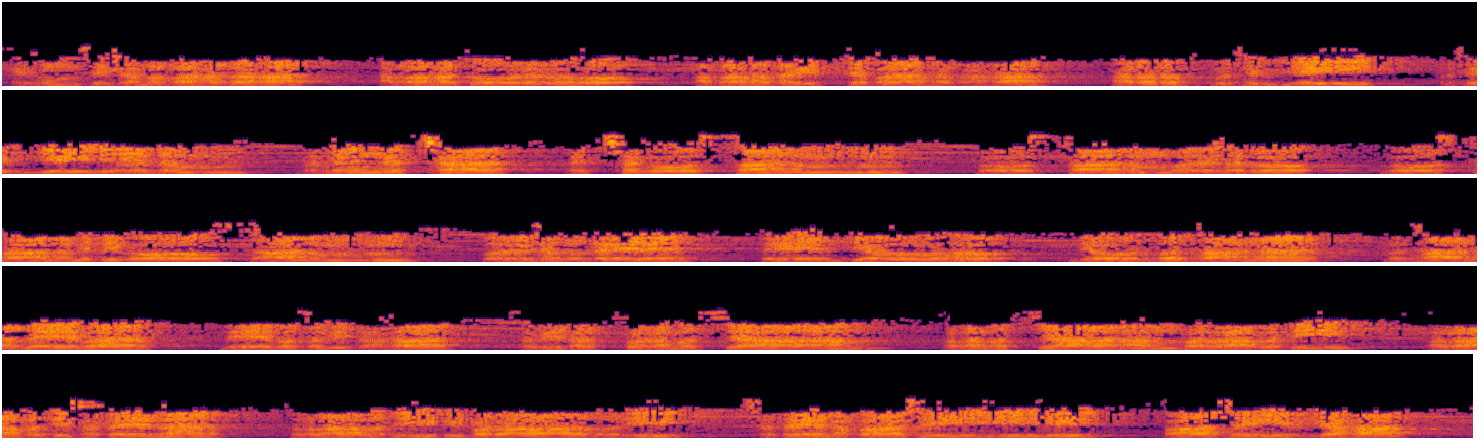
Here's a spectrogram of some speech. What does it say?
हिपुंसिषमपहतः अपहतोररुः अपहत इत्यपहतः। अररुः पृथिव्यै पृथिव्यै व्रजम् गच्छ गच्छ गोस्थानम्। गोस्थानम् वर्षतु गोस्थानमिति गोस्थानम्। वर्षतु ते ते द्योः द्योर्वधान प्रधानदेव देवसवितः सवितः परमस्याम् परमस्याम् परावति परावति शतेन परावतीति परावति शतेन पाशैः पाशैर्यः।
